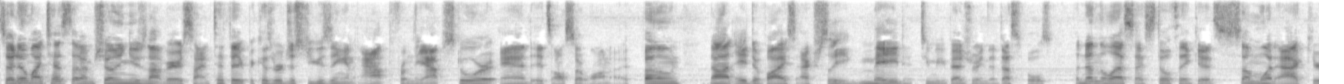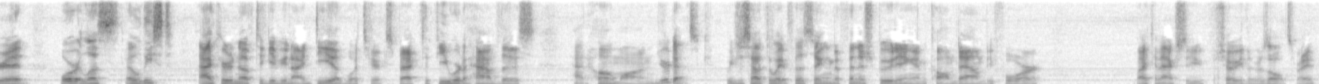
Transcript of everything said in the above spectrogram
So I know my test that I'm showing you is not very scientific because we're just using an app from the App Store and it's also on a phone, not a device actually made to be measuring the decibels. But nonetheless, I still think it's somewhat accurate or at least, at least accurate enough to give you an idea of what to expect if you were to have this at home on your desk. We just have to wait for this thing to finish booting and calm down before I can actually show you the results, right?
